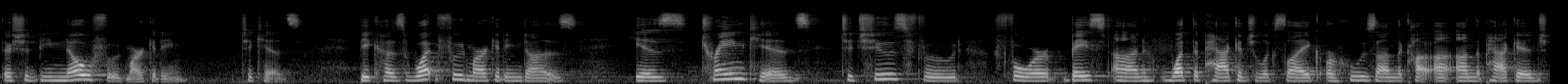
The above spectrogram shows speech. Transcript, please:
there should be no food marketing to kids. Because what food marketing does is train kids to choose food for based on what the package looks like or who's on the, uh, on the package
